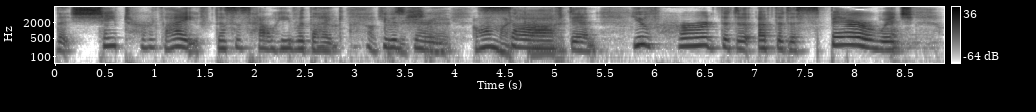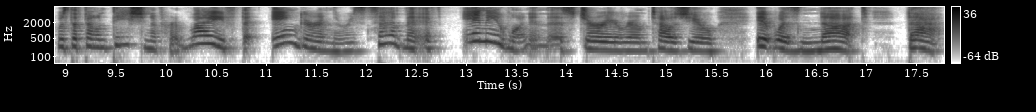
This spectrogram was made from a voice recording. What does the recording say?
that shaped her life. This is how he would like. He was very. Oh soft, and you've heard the de- of the despair, which was the foundation of her life, the anger and the resentment. If anyone in this jury room tells you it was not that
